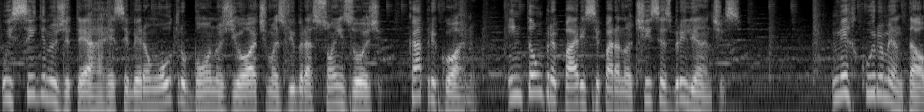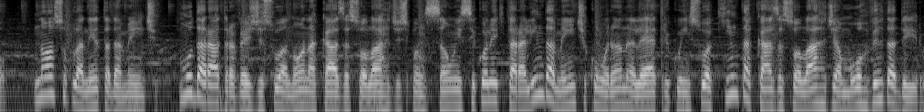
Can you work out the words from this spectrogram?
Os signos de terra receberão outro bônus de ótimas vibrações hoje, Capricórnio, então prepare-se para notícias brilhantes. Mercúrio mental, nosso planeta da mente, mudará através de sua nona casa solar de expansão e se conectará lindamente com Urano elétrico em sua quinta casa solar de amor verdadeiro.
